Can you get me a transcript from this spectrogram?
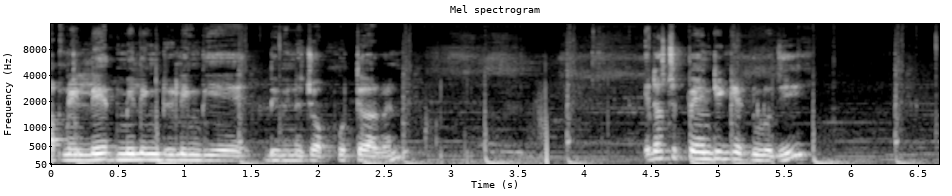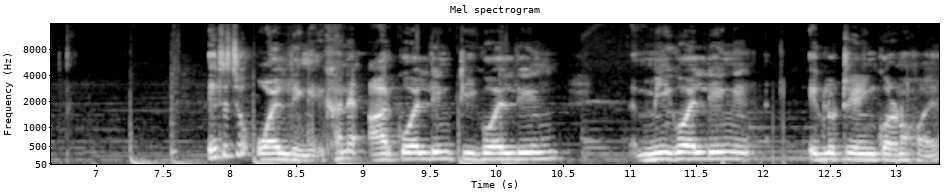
আপনি লেদ মিলিং, ড্রিলিং দিয়ে বিভিন্ন জব করতে পারবেন। এটা হচ্ছে পেন্টিং টেকনোলজি এটা হচ্ছে ওয়েল্ডিং এখানে arc welding TIG welding MIG welding এগুলো ট্রেনিং করানো হয়।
